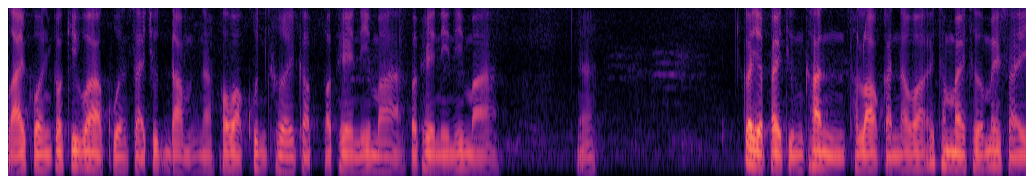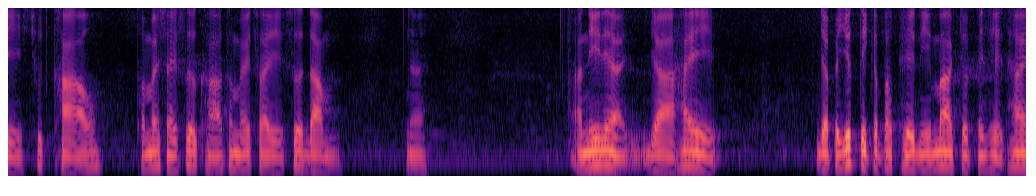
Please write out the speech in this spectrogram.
หลายคนก็คิดว่าควรใส่ชุดดำนะเพราะว่าคุ้นเคยกับประเพณีมา ประเพณีนี้มานะก็อย่าไปถึงขั้นทะเลาะกกันนะว่าทำไมเธอไม่ใส่ชุดขาวทำไมใส่เสื้อขาวทำไมใส่เสื้อดำนะอันนี้เนี่ยอย่าให้อย่าไปยึดติดกับประเพณีมากจนเป็นเหตุให้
